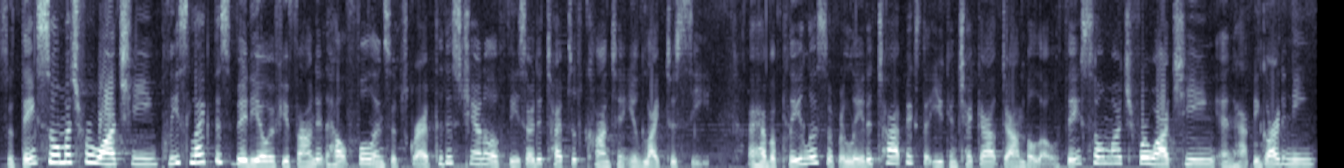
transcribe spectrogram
So thanks so much for watching. Please like this video if you found it helpful and subscribe to this channel if these are the types of content you'd like to see. I have a playlist of related topics that you can check out down below. Thanks so much for watching and happy gardening!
